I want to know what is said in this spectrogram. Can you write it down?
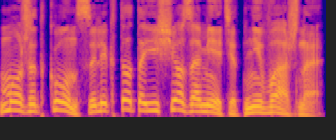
Может, Кунс или кто-то еще заметит, неважно.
